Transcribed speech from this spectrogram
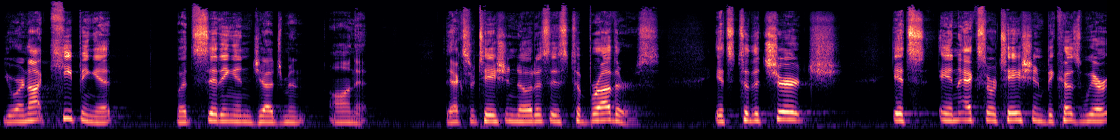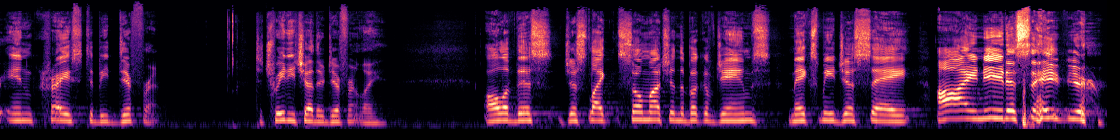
you are not keeping it, but sitting in judgment on it." The exhortation, notice, is to brothers, it's to the church. It's in exhortation because we are in Christ to be different, to treat each other differently. All of this, just like so much in the book of James, makes me just say, I need a Savior.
